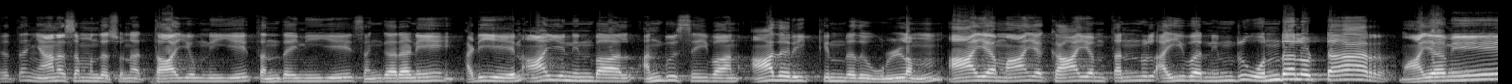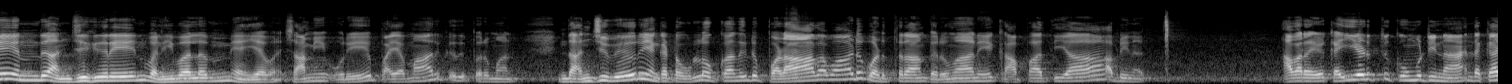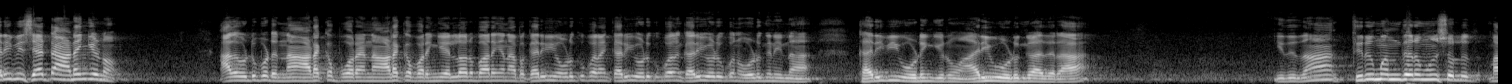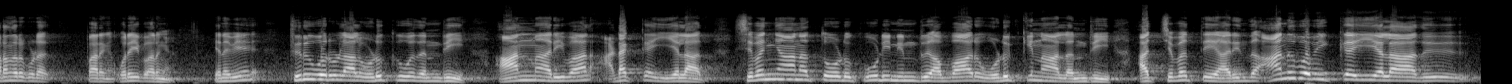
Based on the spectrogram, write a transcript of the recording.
இதைத்தான் ஞானசம்பந்த சொன்ன தாயும் நீயே தந்தை நீயே சங்கரனே அடியேன் ஆயின் என்பால் அன்பு செய்வான் ஆதரிக்கின்றது உள்ளம். ஆய மாய காயம் தன்னுள் ஐவர் நின்று ஒன்றலொட்டார். மாயமே என்று அஞ்சுகிறேன் வலிவலம் மேயவன். சாமி ஒரே பயமா இருக்குது பெருமான். இந்த அஞ்சு பேரும் என்கிட்ட உள்ள உட்காந்துக்கிட்டு படாத பாடு படுத்துறான். பெருமானே காப்பாத்தியா? அப்படின்னாரு. அவரை கையெடுத்து கும்பிட்டினா இந்த கருவி சேட்டை அடங்கிடும். அதை விட்டு போட்டு நான் அடக்க போகிறேன் நான் அடக்க போகிறேங்க எல்லோரும் பாருங்கள் நான் இப்போ கருவி ஒடுக்க போகிறேன் கருவி ஒடுக்க போகிறேன் கருவி ஒடுக்க போகிறேன் ஒடுங்கினா கருவி ஒடுங்கிடும் அறிவு ஒடுங்காதரா இதுதான் திருமந்திரமும் சொல்லுது. மறந்துடக்கூடாது. பாருங்கள் உரை பாருங்கள் எனவே திருவருளால் ஒடுக்குவதன்றி ஆன்ம அறிவால் அடக்க இயலாது. சிவஞானத்தோடு கூடி நின்று அவ்வாறு ஒடுக்கினால் அன்றி அச்சிவத்தை அறிந்து அனுபவிக்க இயலாது.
